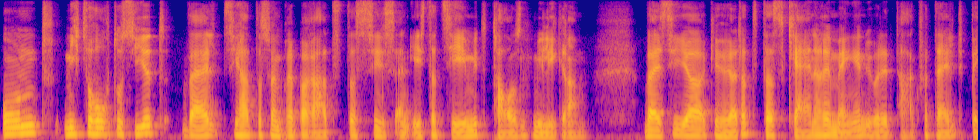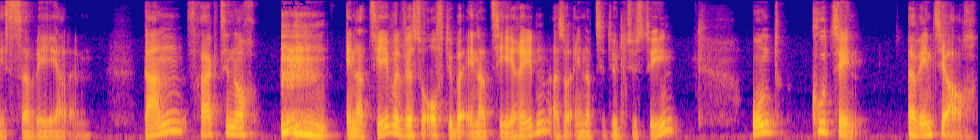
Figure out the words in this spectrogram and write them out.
und nicht so hoch dosiert, weil sie hat da so ein Präparat, das ist ein Ester C mit 1000 Milligramm, weil sie ja gehört hat, dass kleinere Mengen über den Tag verteilt besser wären. Dann fragt sie noch NAC, weil wir so oft über NAC reden, also N-Acetylcystein, und Q10 erwähnt sie auch.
